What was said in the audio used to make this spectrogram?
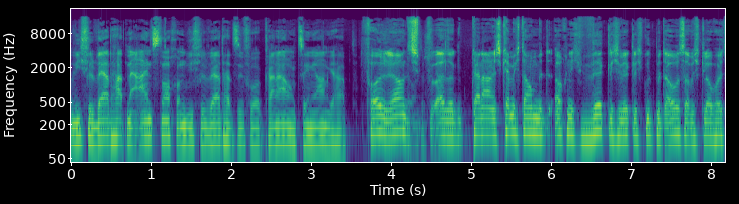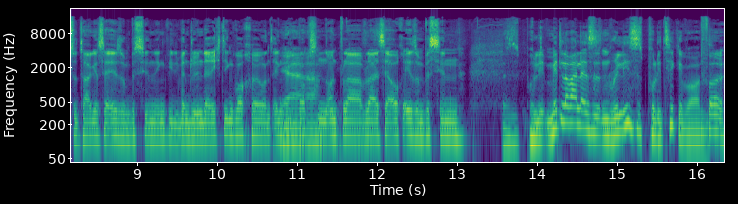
wie viel Wert hat eine Eins noch und wie viel Wert hat sie vor, keine Ahnung, zehn Jahren gehabt? Voll, ja, und ich, also keine Ahnung, ich kenne mich damit auch nicht wirklich, wirklich gut mit aus, aber ich glaube, heutzutage ist ja eh so ein bisschen irgendwie, wenn du in der richtigen Woche und irgendwie Ja. Boxen und bla bla, ist ja auch eh so ein bisschen Das ist Poli Mittlerweile ist es ein Release ist Politik geworden. voll,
